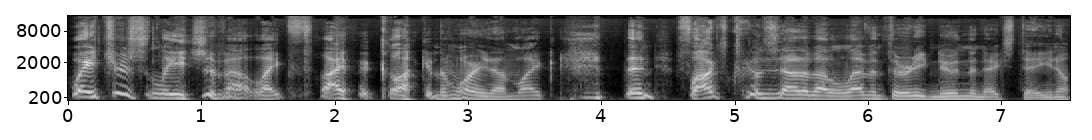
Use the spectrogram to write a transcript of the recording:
waitress leaves about like five o'clock in the morning. I'm like, then Fox comes down about eleven thirty noon the next day. You know,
